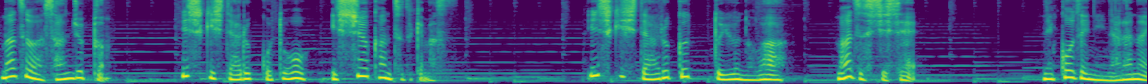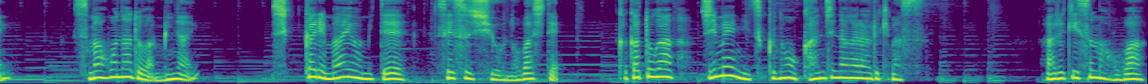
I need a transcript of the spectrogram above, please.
まずは30分。意識して歩くことを1週間続けます。意識して歩くというのはまず姿勢。猫背にならない。スマホなどは見ない。しっかり前を見て背筋を伸ばしてかかとが地面につくのを感じながら歩きます。歩きスマホは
